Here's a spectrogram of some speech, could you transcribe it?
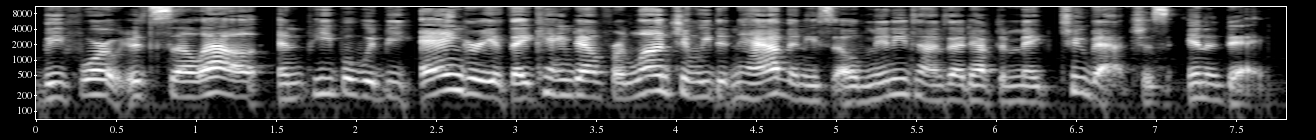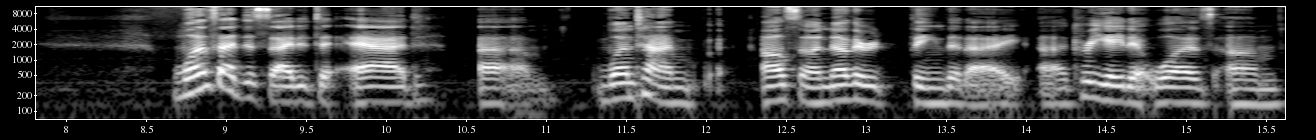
before it would sell out and people would be angry if they came down for lunch and we didn't have any. So many times i'd have to make two batches in a day. Once i decided to add um, one time also another thing that i uh, created was um,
